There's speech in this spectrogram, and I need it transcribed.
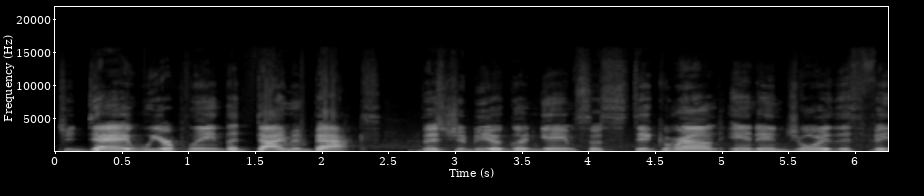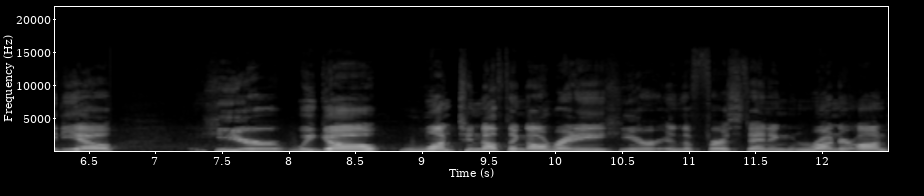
Today, we are playing the Diamondbacks. This should be a good game, so stick around and enjoy this video here we go. One to nothing already here in the first inning. Runner on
